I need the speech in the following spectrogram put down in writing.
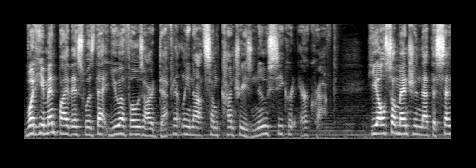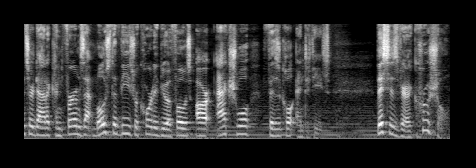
What he meant by this was that UFOs are definitely not some country's new secret aircraft. He also mentioned that the sensor data confirms that most of these recorded UFOs are actual physical entities. This is very crucial.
